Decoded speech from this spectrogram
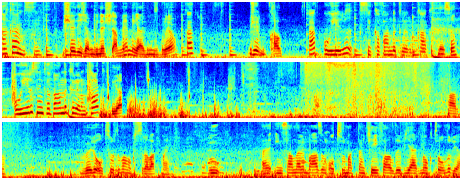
kalkar mısın? Bir şey diyeceğim. Güneşlenmeye mi geldiniz buraya? Kalk. Bir şey kalk. Kalk. O uyarı senin kafanda kırarım. Kalk. Nasıl? O uyarı senin kafanda kırarım. Kalk. Ya. Pardon. Böyle oturdum ama kusura bakmayın. Bu hani insanların bazen oturmaktan keyif aldığı bir yer nokta olur ya.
